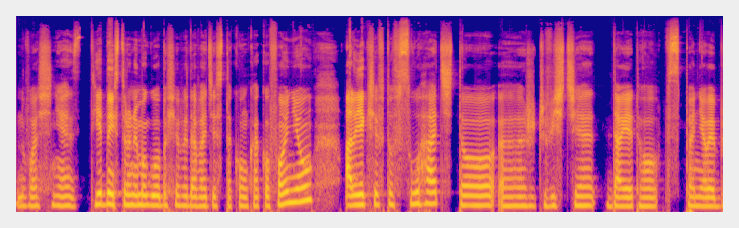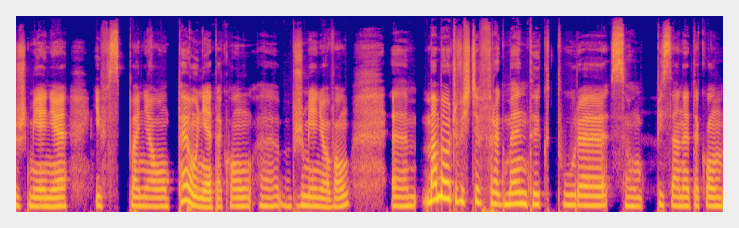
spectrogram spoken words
właśnie z jednej strony mogłoby się wydawać jest taką kakofonią, ale jak się w to wsłuchać, to e, rzeczywiście daje to wspaniałe brzmienie i wspaniałą pełnię taką e, brzmieniową. E, mamy oczywiście fragmenty, które są pisane taką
